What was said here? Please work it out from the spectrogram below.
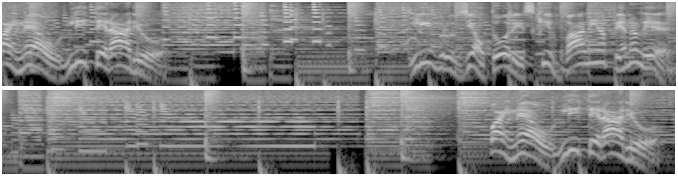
Painel Literário. Livros e autores que valem a pena ler. Painel Literário.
